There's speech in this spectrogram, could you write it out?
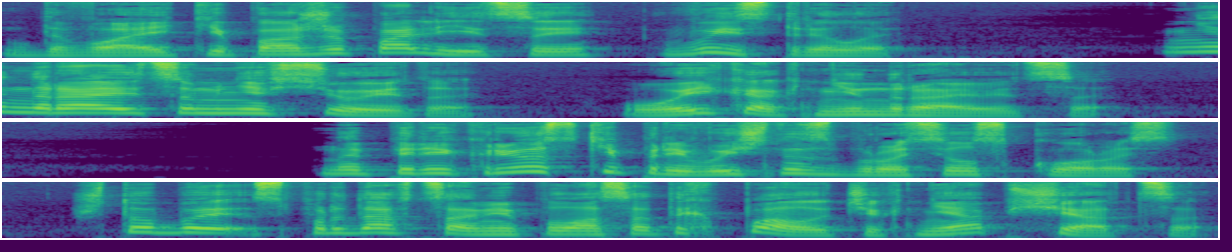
два экипажа полиции, выстрелы. Не нравится мне все это. Ой, как не нравится. На перекрестке привычно сбросил скорость, чтобы с продавцами полосатых палочек не общаться.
